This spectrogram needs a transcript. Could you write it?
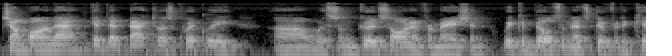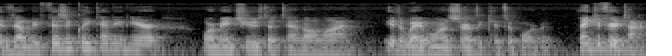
jump on that, get that back to us quickly uh, with some good solid information, we could build something that's good for the kids that will be physically attending here or may choose to attend online. Either way, we want to serve the kids at Boardman. Thank you for your time.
